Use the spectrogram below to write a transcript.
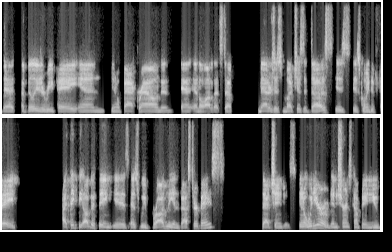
that ability to repay and you know background and, and and a lot of that stuff matters as much as it does is is going to fade. I think the other thing is as we broaden the investor base, that changes. You know, when you're an insurance company and you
